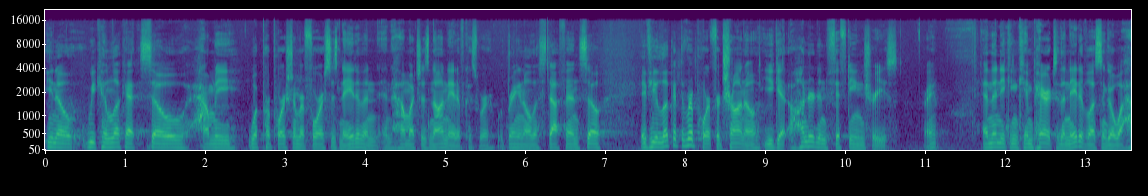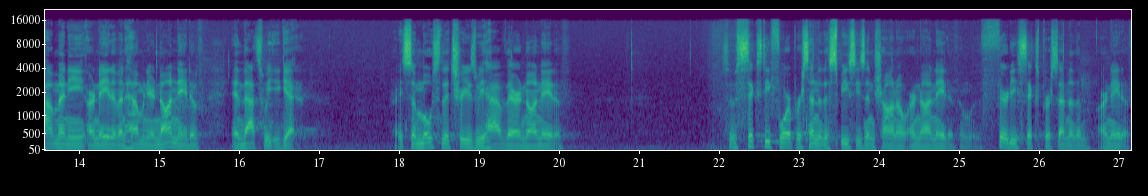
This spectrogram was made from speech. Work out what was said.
you know, we can look at, so how many, what proportion of our forest is native and, and how much is non-native because we're, we're bringing all this stuff in. So if you look at the report for Toronto, you get 115 trees, right? And then you can compare it to the native list and go, well, how many are native and how many are non-native? And that's what you get. Right? So most of the trees we have there are non-native. So 64% of the species in Toronto are non-native, and 36% of them are native.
